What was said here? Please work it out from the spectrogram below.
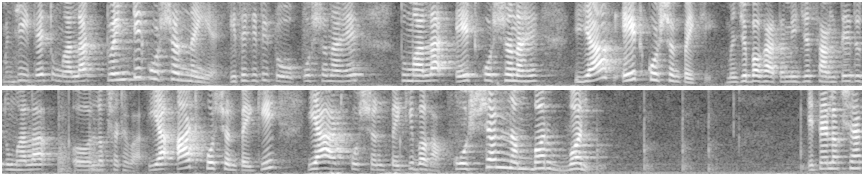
म्हणजे इथे तुम्हाला ट्वेंटी क्वेश्चन नाही आहे इथे किती टो क्वेश्चन आहे? तुम्हाला एट क्वेश्चन आहे. या एट क्वेश्चनपैकी म्हणजे बघा आता मी जे सांगते ते तुम्हाला लक्ष ठेवा. या आठ क्वेश्चनपैकी या आठ क्वेश्चनपैकी बघा क्वेश्चन नंबर वन येते लक्षात?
